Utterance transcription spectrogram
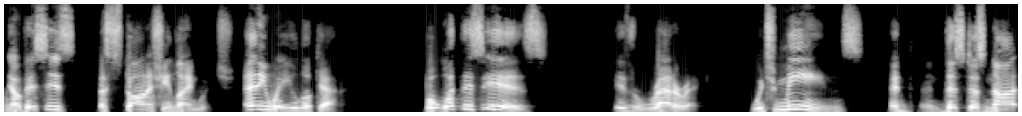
Now this is astonishing language, any way you look at it. But what this is, is rhetoric, which means, and, and this does not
